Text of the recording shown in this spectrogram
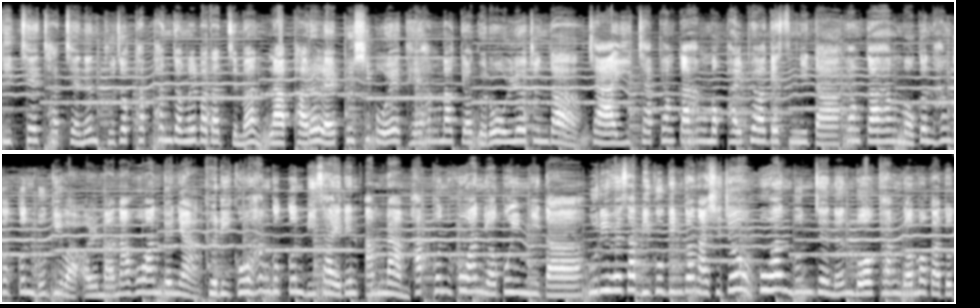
기체 자체는 부적합 판정을 받았지만 라팔을 F-15의 대항마격으로 올려준다. 자 2차 평가 항목 발표하겠습니다 평가 항목은 한국군 무기와 얼마나 호환되냐 그리고 한국군 미사일인 암람 하푼 호환 여부입니다 우리 회사 미국인 건 아시죠? 호환 문제는 뭐 그냥 넘어가도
